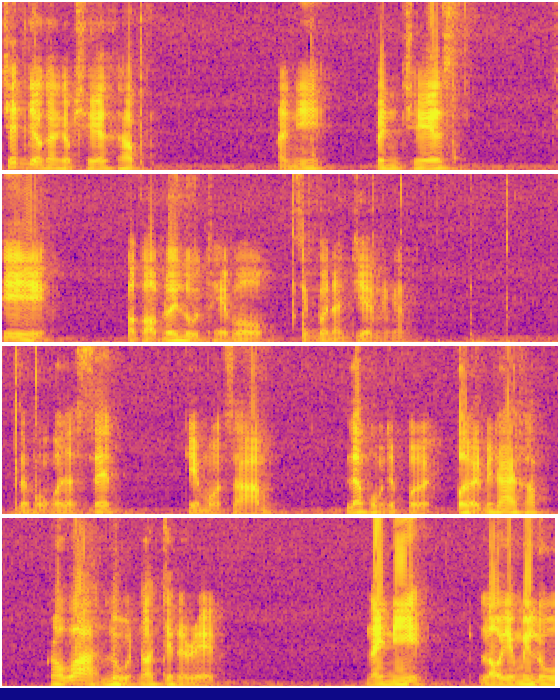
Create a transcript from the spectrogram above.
เช่นเดียวกันกับ chase ครับ อันนี้เป็น chase ที่ประกอบด้วย root table simple dungeon เหมือนกัน แล้วผมก็จะเซตเกมโหมด 3 แล้วผมจะเปิดเปิดไม่ได้ครับ เพราะว่า root not generate ในนี้เรายังไม่รู้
